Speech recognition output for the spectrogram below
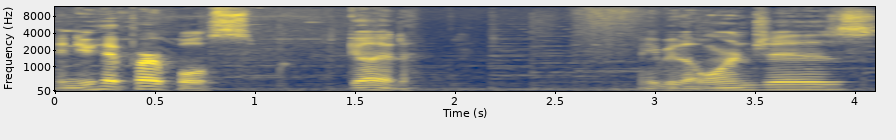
And you hit purples. Good. Maybe the oranges.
